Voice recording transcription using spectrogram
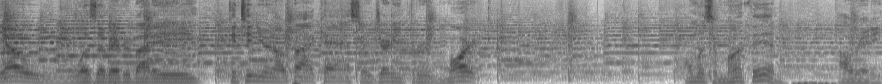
Yo, what's up, everybody? Continuing our podcast, our journey through Mark. Almost a month in already,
